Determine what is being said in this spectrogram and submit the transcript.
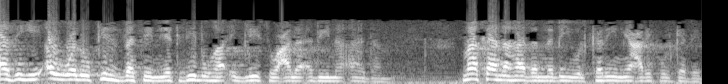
هذه أول كذبة يكذبها إبليس على أبينا آدم. ما كان هذا النبي الكريم يعرف الكذب؟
